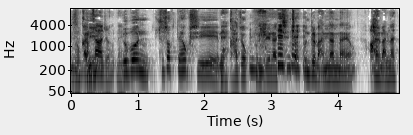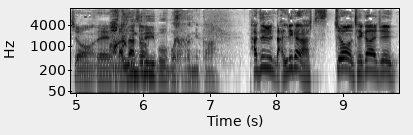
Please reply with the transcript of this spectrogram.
너무 감사하죠. 네. 이번 추석 때 혹시 뭐 네. 가족분들이나 친척분들 만났나요? 아 만났죠. 네 아, 만나서 그분들이 뭐 뭐라 그럽니까? 다들 난리가 났죠. 제가 이제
